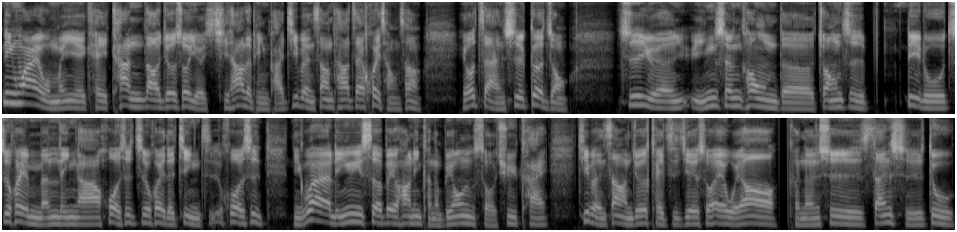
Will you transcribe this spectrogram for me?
另外，我们也可以看到，就是说有其他的品牌，基本上它在会场上有展示各种支援语音声控的装置。例如智慧门铃啊，或者是智慧的镜子，或者是你未来淋浴设备的话，你可能不用手去开，基本上你就可以直接说，哎，我要可能是三十度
